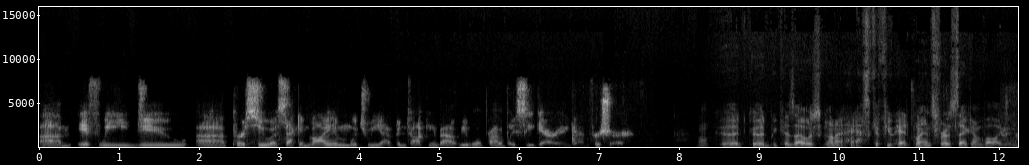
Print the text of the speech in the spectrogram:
um, if we do uh, pursue a second volume, which we have been talking about. We will probably see Gary again for sure. Oh, good, good. Because I was going to ask if you had plans for a second volume.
